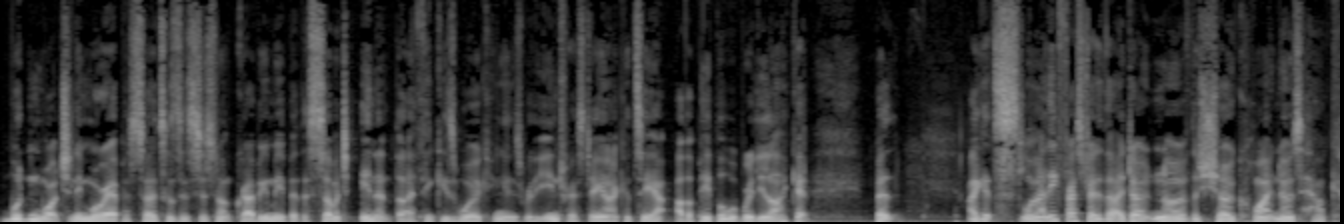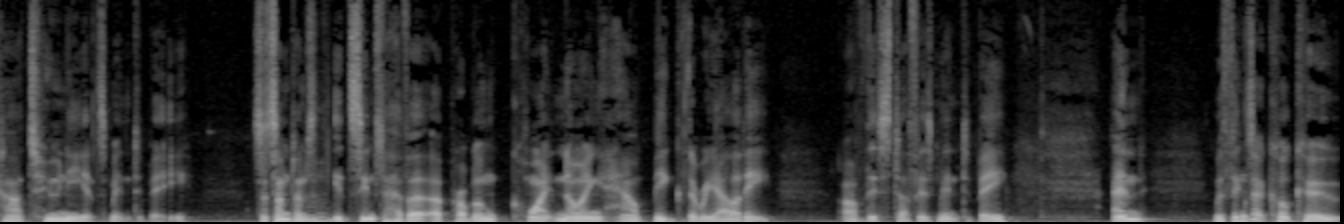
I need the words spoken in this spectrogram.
wouldn't watch any more episodes because it's just not grabbing me. But there's so much in it that I think is working and is really interesting, and I could see how other people would really like it. But I get slightly frustrated that I don't know if the show quite knows how cartoony it's meant to be. So sometimes Mm-hmm. it seems to have a, a problem quite knowing how big the reality of this stuff is meant to be. And with things like Cuckoo,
